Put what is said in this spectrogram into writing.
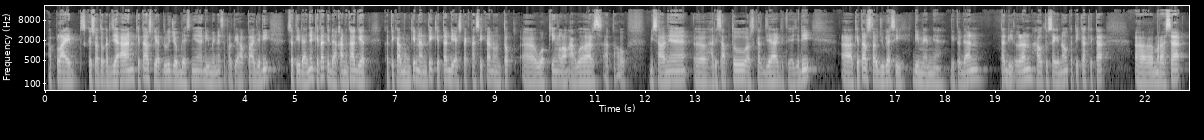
apply ke suatu kerjaan, kita harus lihat dulu job desk-nya, demand-nya seperti apa. Jadi setidaknya kita tidak akan kaget ketika mungkin nanti kita diekspektasikan untuk uh, working long hours atau misalnya uh, hari Sabtu harus kerja gitu ya. Jadi uh, kita harus tahu juga sih demand-nya gitu. Dan tadi learn how to say no ketika kita uh, merasa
